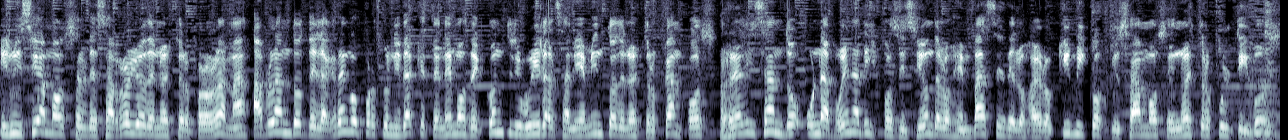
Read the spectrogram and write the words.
Iniciamos el desarrollo de nuestro programa hablando de la gran oportunidad que tenemos de contribuir al saneamiento de nuestros campos, realizando una buena disposición de los envases de los agroquímicos que usamos en nuestros cultivos.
